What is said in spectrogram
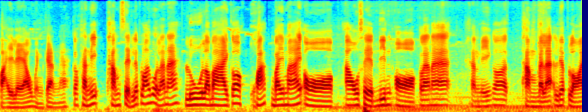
ไปแล้วเหมือนกันนะก็คันนี้ทำเสร็จเรียบร้อยหมดแล้วนะ รูระบายก็ควักใบไม้ออก เอาเศษดินออกแล้วนะฮะคันนี้ก็ทำไปแล้วเรียบร้อย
